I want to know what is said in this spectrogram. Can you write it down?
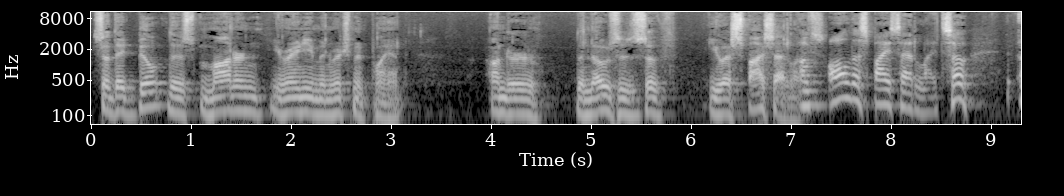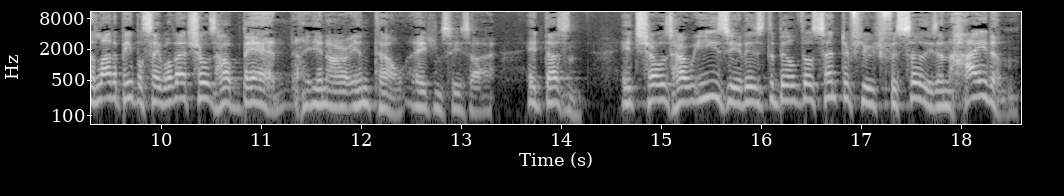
So they built this modern uranium enrichment plant under the noses of U.S. spy satellites. Of all the spy satellites. So a lot of people say, well, that shows how bad you know, our intel agencies are. It doesn't. It shows how easy it is to build those centrifuge facilities and hide them.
